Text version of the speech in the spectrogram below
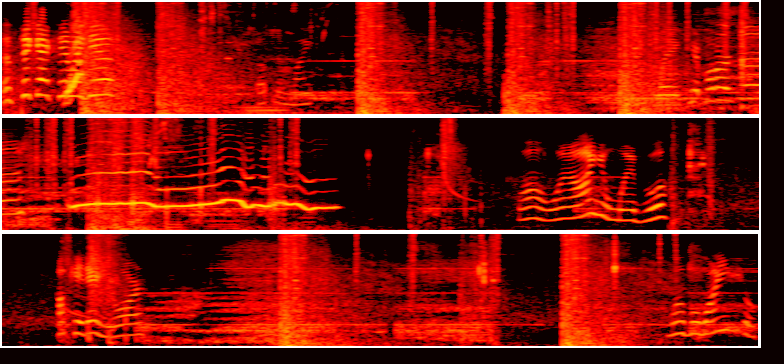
Let's pickaxe him right there. Oh, never mind. Blanket markers. Whoa, where are you, River? Okay, there you are. River, why are you so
